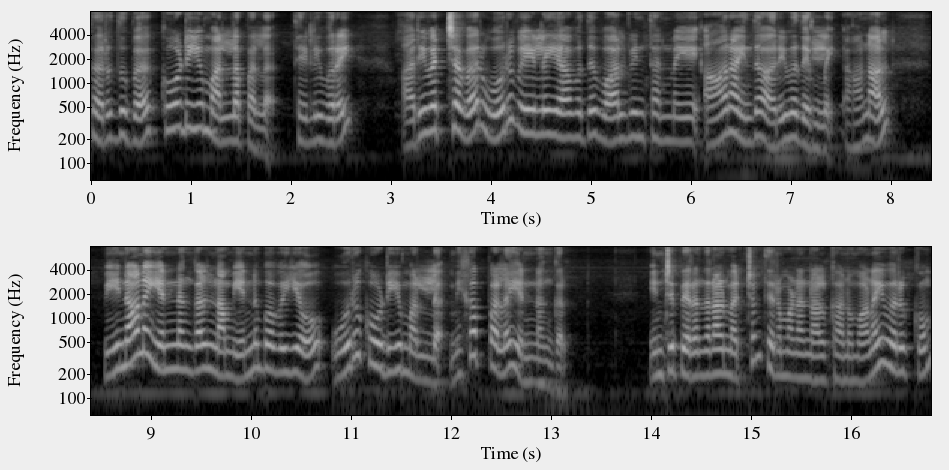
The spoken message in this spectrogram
கருதுப கோடியும் அல்ல பல. தெளிவுரை அறிவற்றவர் ஒரு வேளையாவது வாழ்வின் தன்மையை ஆராய்ந்து அறிவதில்லை. ஆனால் வீணான எண்ணங்கள் நாம் எண்ணுபவையோ ஒரு கோடியும் அல்ல மிக பல எண்ணங்கள். இன்று பிறந்தநாள் மற்றும் திருமண நாள் காணும் அனைவருக்கும்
